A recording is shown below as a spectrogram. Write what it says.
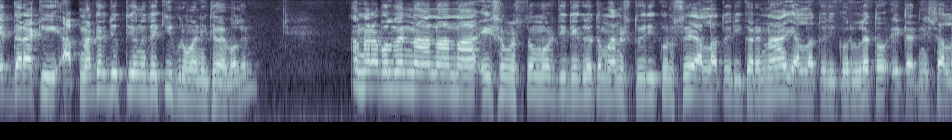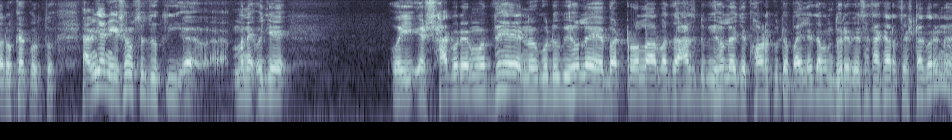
এর দ্বারা কি আপনাদের যুক্তি অনুযায়ী কী প্রমাণিত হয় বলেন? আপনারা বলবেন, না না না, এই সমস্ত মসজিদ, এগুলো তো মানুষ তৈরি করছে, আল্লাহ তৈরি করে না এই আল্লাহ তৈরি করলে তো এটা নিশ্চয় আল্লাহ রক্ষা করতো। আমি জানি এই সমস্ত যুক্তি মানে ওই যে ওই সাগরের মধ্যে নৌকোডুবি হলে বা ট্রলার বা জাহাজ ডুবি হলে যে খড়কুটো পাইলে যেমন ধরে বেঁচে থাকার চেষ্টা করে না,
